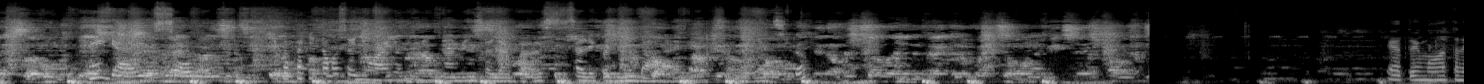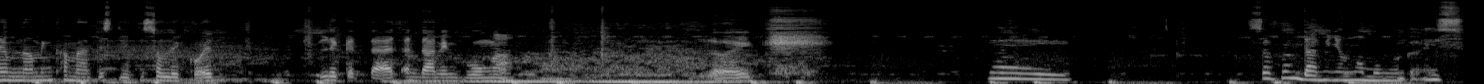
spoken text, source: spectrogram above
Hey guys, so ipapakita ko sa inyo nga yung tulog namin sa labas, sa likod ng bahay. So let's go. Ito yung mga tanim naming kamatis dito sa likod. Look at that, ang daming bunga. Like, yay! Sobrang dami niyang mamunga, guys.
